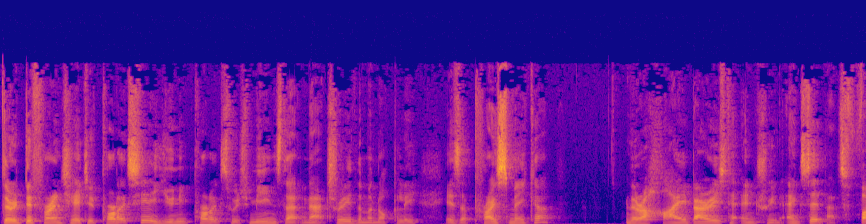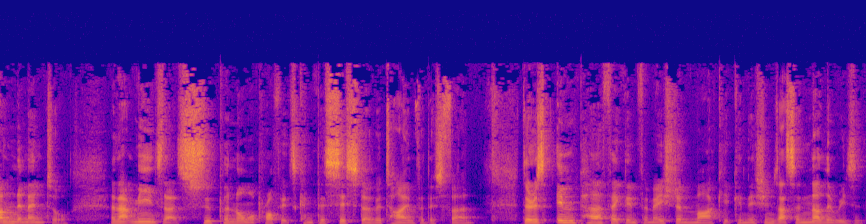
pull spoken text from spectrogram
There are differentiated products here, unique products, which means that naturally the monopoly is a price maker. There are high barriers to entry and exit. That's fundamental. And that means that supernormal profits can persist over time for this firm. There is imperfect information of market conditions. That's another reason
